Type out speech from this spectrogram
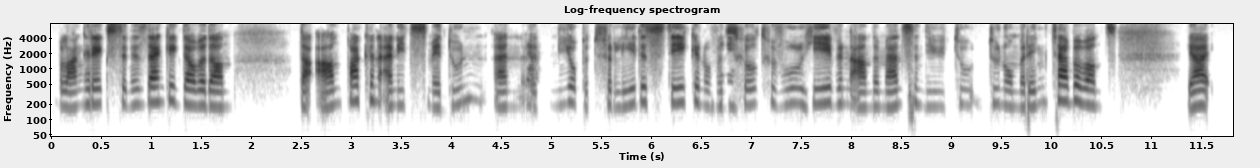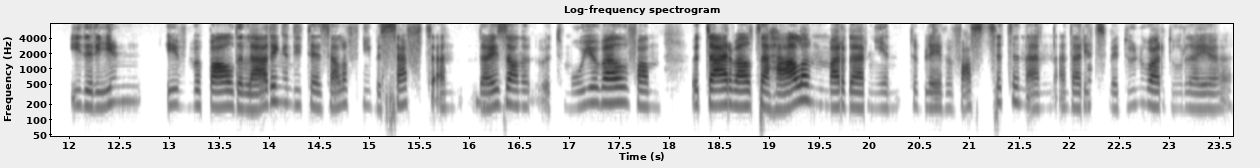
belangrijkste is denk ik dat we dan dat aanpakken en iets mee doen. En het niet op het verleden steken of het schuldgevoel geven aan de mensen die u to toen omringd hebben. Want ja, iedereen heeft bepaalde ladingen die hij zelf niet beseft. En dat is dan het, mooie wel van het daar wel te halen, maar daar niet in te blijven vastzitten en, en daar iets mee doen, waardoor dat je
